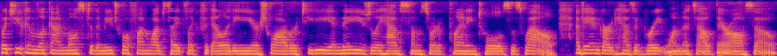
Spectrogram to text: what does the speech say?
but you can look on most of the mutual fund websites like Fidelity or Schwab or TD, and they usually have some sort of planning tools as well. A Vanguard has a great one that's out there also.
